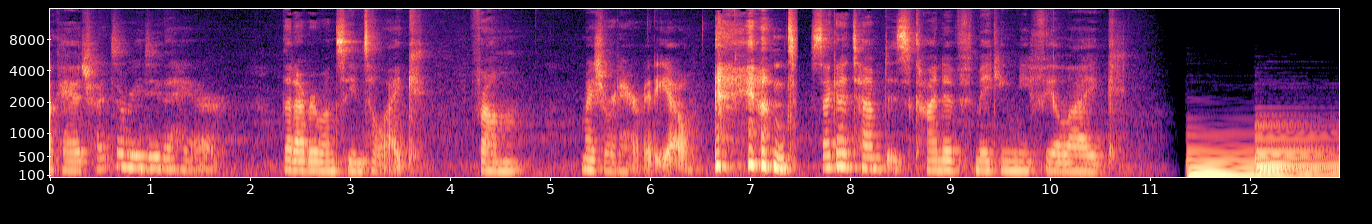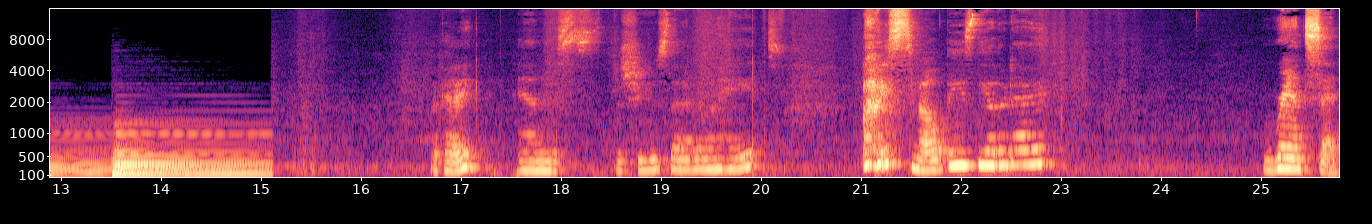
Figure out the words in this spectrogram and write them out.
Okay, I tried to redo the hair that everyone seemed to like from my short hair video. and second attempt is kind of making me feel like okay. And this, the shoes that everyone hates. I smelled these the other day. Rancid.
